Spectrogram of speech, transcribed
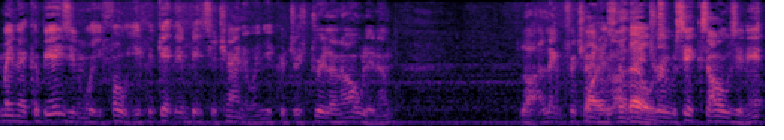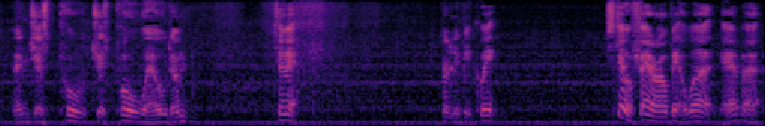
I mean, it could be easier than what you thought. You could get them bits of channel and you could just drill an hole in them. Like a length of channel, like that, build? drill six holes in it and just pull, just pull weld them to it. Probably be quick. Still a fair old bit of work there, but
